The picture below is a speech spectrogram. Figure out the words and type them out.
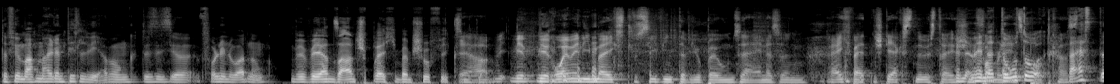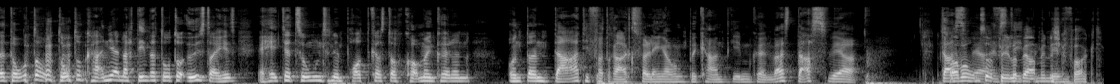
Dafür machen wir halt ein bisschen Werbung. Das ist ja voll in Ordnung. Wir werden es ansprechen beim Schuhfix. Ja, wir, wir räumen immer Exklusivinterview bei uns ein, also einen reichweitenstärksten österreichischen wenn, wenn der Toto, weißt, der Toto, Toto kann ja, nachdem der Toto Österreich ist, er hätte ja zu uns in den Podcast auch kommen können und dann da die Vertragsverlängerung bekannt geben können. Weißt, das wäre. Das, das war aber unser Fehler, wir haben ihn nicht gefragt.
